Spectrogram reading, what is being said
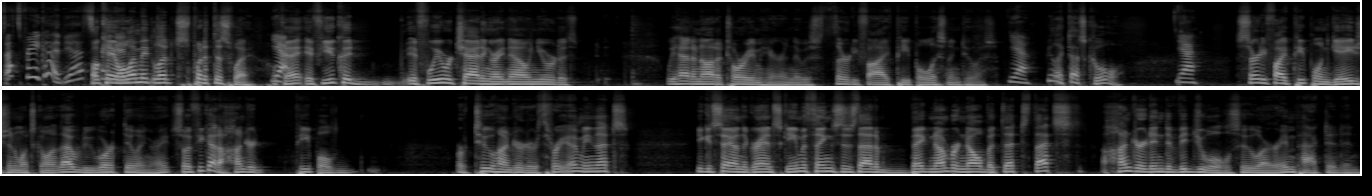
that's pretty good. Yeah, that's Okay, pretty well good. let me let's put it this way. Yeah. Okay, if you could, if we were chatting right now and you were to, we had an auditorium here and there was 35 people listening to us. yeah. Be like, that's cool. Yeah. 35 people engaged in what's going on, that would be worth doing, right? So if you got 100 people or 200 or 3, I mean that's you could say on the grand scheme of things is that a big number? No, but that's that's 100 individuals who are impacted and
